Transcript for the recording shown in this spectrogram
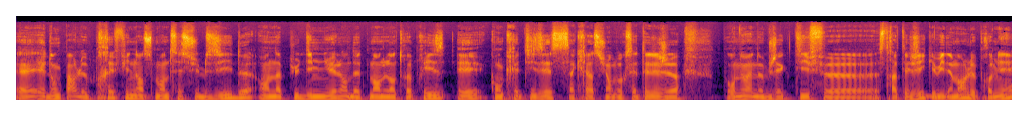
Euh, et donc par le préfinancement de ces subsides, on a pu diminuer l'endettement de l'entreprise et concrétiser sa création. Donc c'était déjà pour nous un objectif euh, stratégique, évidemment, le premier.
